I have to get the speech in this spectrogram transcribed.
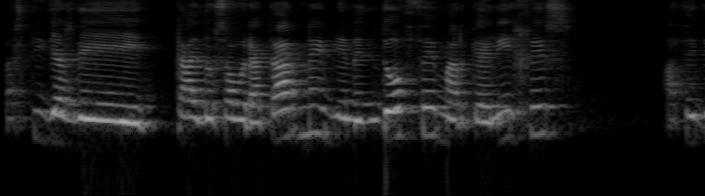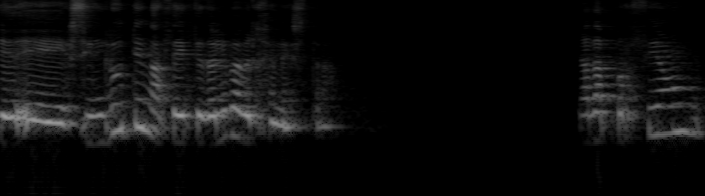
pastillas de caldo sabor a carne, vienen 12, marca Eliges, aceite eh, sin gluten, aceite de oliva virgen extra. Cada porción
